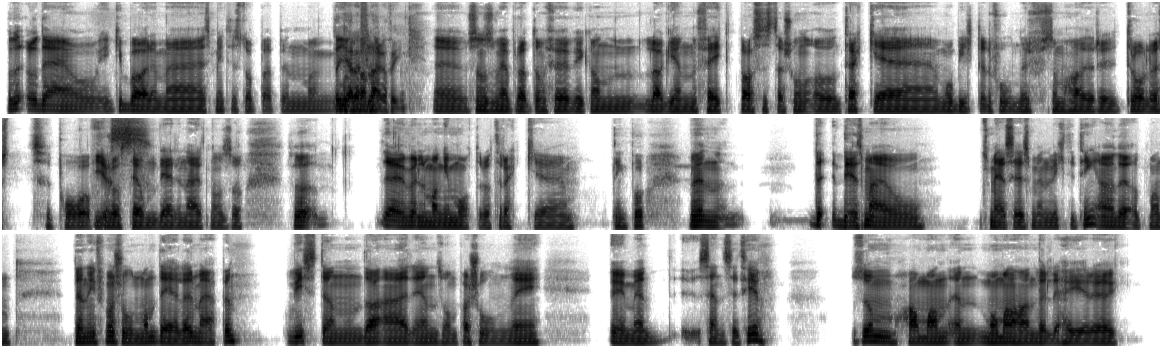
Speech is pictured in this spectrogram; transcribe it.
Og det, og det er jo ikke bare med Smittestopp-appen. Det gjelder kan- flere ting. Uh, sånn som vi har pratet om før, vi kan lage en fake basestasjon og trekke mobiltelefoner som har trådløst på, for å se om de er i nærheten også. Så det er jo veldig mange måter å trekke ting på. Men det, det som er jo Som jeg ser som en viktig ting, er jo det at man Den informasjonen man deler med appen, hvis den da er en sånn personlig øyemed-sensitiv, så har man en, må man ha en veldig høyere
